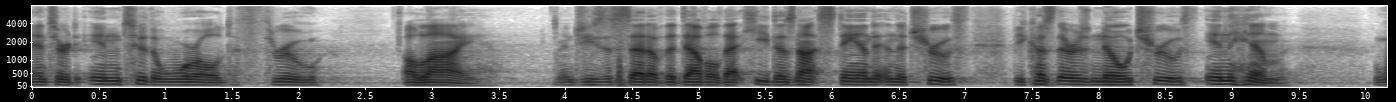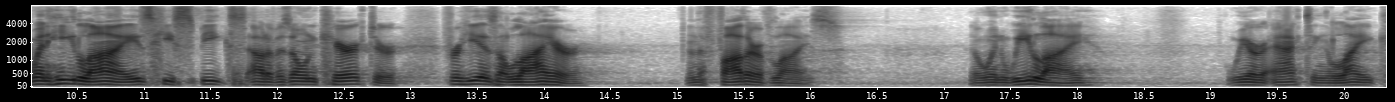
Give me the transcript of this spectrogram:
entered into the world through a lie. And Jesus said of the devil that he does not stand in the truth because there is no truth in him. When he lies, he speaks out of his own character, for he is a liar and the father of lies. And when we lie, we are acting like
